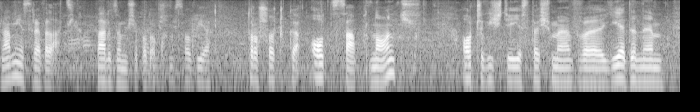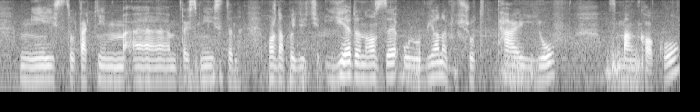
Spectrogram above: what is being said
dla mnie jest rewelacja. Bardzo mi się podoba. Musimy sobie troszeczkę odsapnąć. Oczywiście jesteśmy w jednym miejscu takim, to jest miejsce, można powiedzieć, jedno z ulubionych wśród Tajów z Bangkoku,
